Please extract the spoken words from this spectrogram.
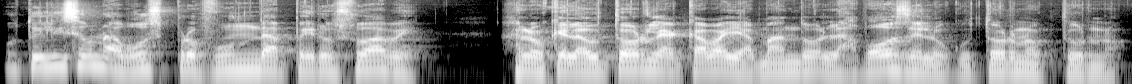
utiliza una voz profunda pero suave, a lo que el autor le acaba llamando la voz del locutor nocturno.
